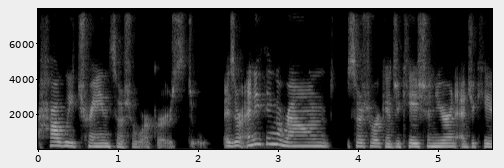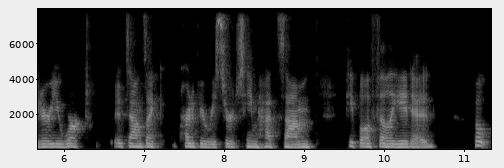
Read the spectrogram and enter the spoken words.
how we train social workers? Is there anything around social work education? You're an educator. You worked. It sounds like part of your research team had some people affiliated. But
